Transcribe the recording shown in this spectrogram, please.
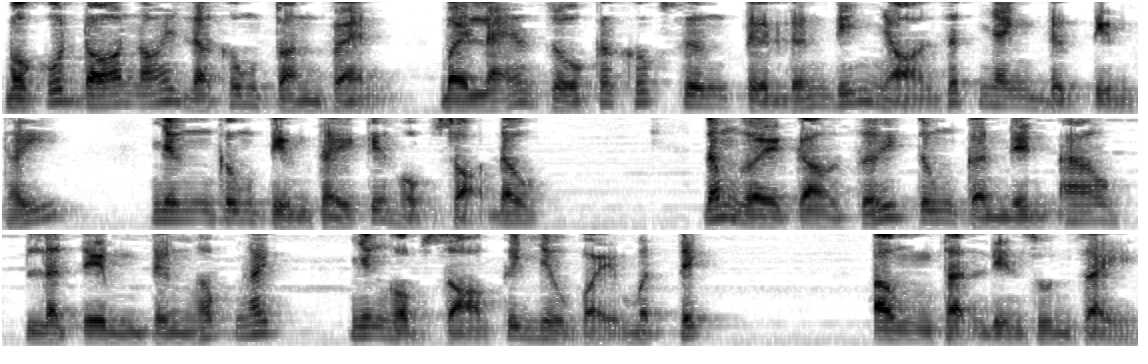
Bộ cốt đó nói là không toàn vẹn, bởi lẽ dù các khúc xương từ lớn đến nhỏ rất nhanh được tìm thấy, nhưng không tìm thấy cái hộp sọ đâu đám người cào sới tung cần đến ao là tìm từng hốc ngách, nhưng hộp sọ cứ như vậy mất tích. Ông thận liền run rẩy.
